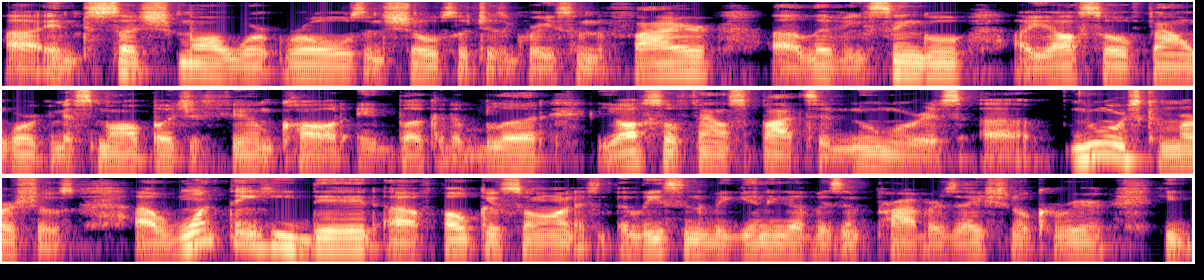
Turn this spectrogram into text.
uh, in such small work roles in shows such as Grace Under Fire, uh, Living Single. Uh, he also found work in a small budget film called A Bucket of Blood. He also found spots in numerous numerous commercials. one thing he did focus on, at least in the beginning of his improvisational career, he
